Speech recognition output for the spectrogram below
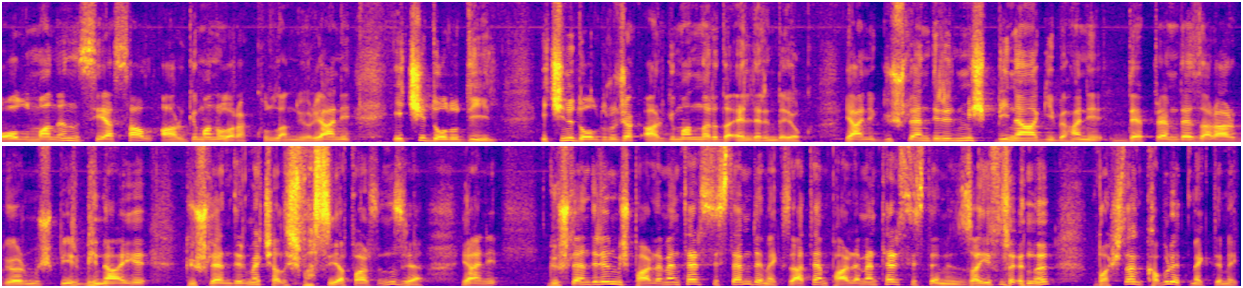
olmanın siyasal argüman olarak kullanıyor. Yani içi dolu değil. İçini dolduracak argümanları da ellerinde yok. Yani güçlendirilmiş bina gibi hani depremde zarar görmüş bir binayı güçlendirme çalışması yaparsınız ya. Yani güçlendirilmiş parlamenter sistem demek zaten parlamenter sistemin zayıflığını baştan kabul etmek demek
